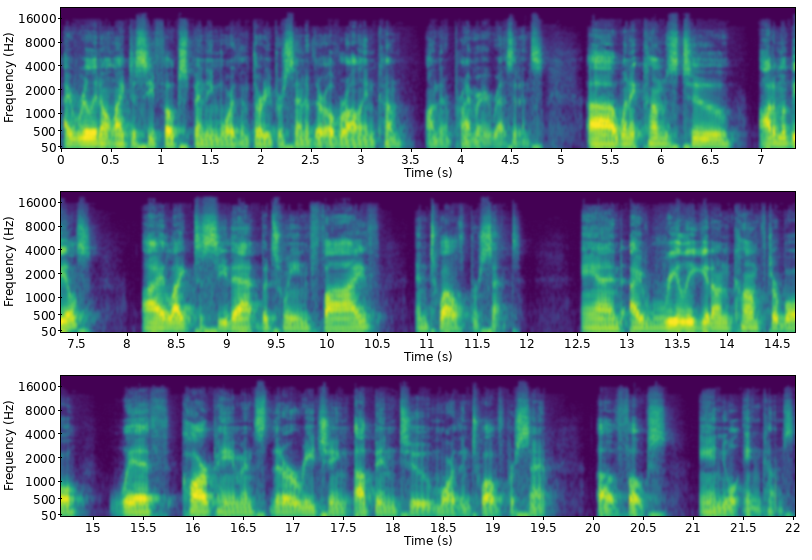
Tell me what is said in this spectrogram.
I really don't like to see folks spending more than 30 percent of their overall income on their primary residence. Uh, when it comes to automobiles, I like to see that between 5 and 12%. And I really get uncomfortable with car payments that are reaching up into more than 12% of folks' annual incomes.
